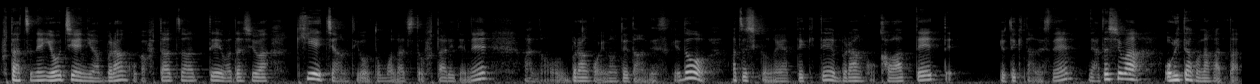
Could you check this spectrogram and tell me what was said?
2つね幼稚園にはブランコが2つあって私はキエちゃんっていうお友達と2人でねあのブランコに乗ってたんですけど淳くんがやってきて「ブランコ変わって」って言ってきたんですね。で私は降りたくなかった。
